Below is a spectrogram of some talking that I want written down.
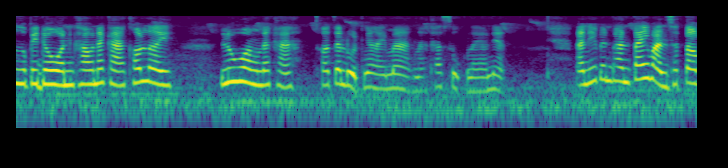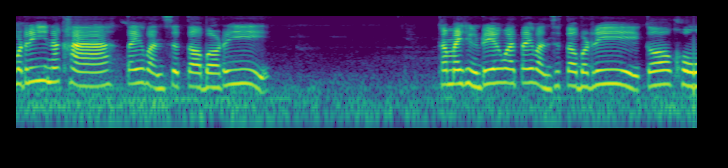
มือไปโดนเขานะคะเขาเลยล่วงนะคะเขาจะหลุดง่ายมากนะ ถ้าสุกแล้วเนี่ย อันนี้เป็นพันธุ์ไต้หวันสตรอเบอรี่นะคะ ไต้หวันสตรอเบอรี่ทำไมถึงเรียกว่าไต้หวันสตรอเบอรี่ก็คง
